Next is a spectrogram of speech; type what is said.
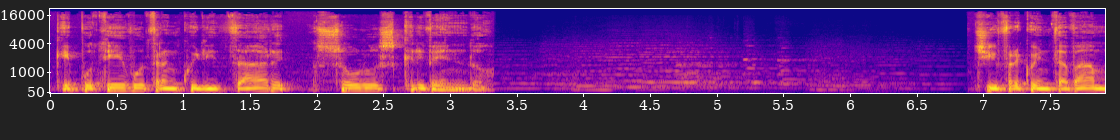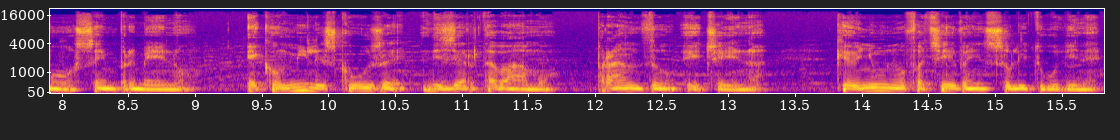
che potevo tranquillizzare solo scrivendo. Ci frequentavamo sempre meno e con mille scuse disertavamo pranzo e cena, che ognuno faceva in solitudine,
